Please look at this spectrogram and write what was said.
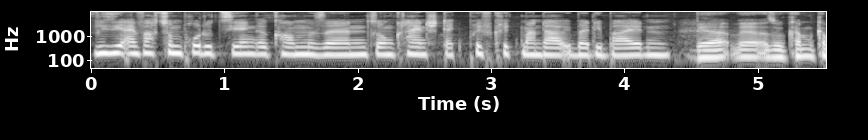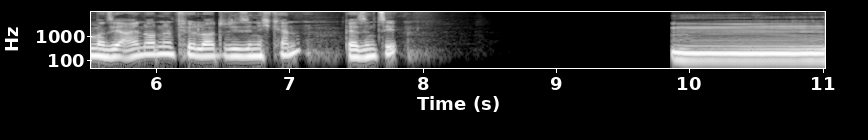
wie sie einfach zum Produzieren gekommen sind. So einen kleinen Steckbrief kriegt man da über die beiden. Wer, wer, also kann, kann man sie einordnen für Leute, die sie nicht kennen? Wer sind sie? Mm,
